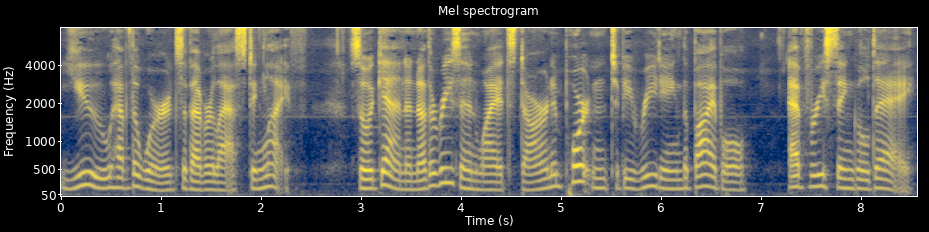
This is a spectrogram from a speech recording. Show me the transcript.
You have the words of everlasting life. So, again, another reason why it's darn important to be reading the Bible every single day.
